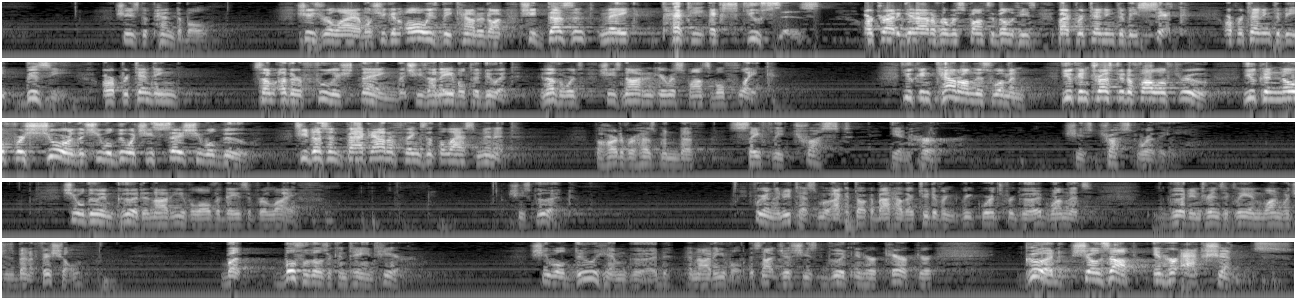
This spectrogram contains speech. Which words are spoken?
She's dependable. She's reliable. She can always be counted on. She doesn't make petty excuses or try to get out of her responsibilities by pretending to be sick or pretending to be busy or pretending some other foolish thing that she's unable to do it. In other words, she's not an irresponsible flake. You can count on this woman. You can trust her to follow through. You can know for sure that she will do what she says she will do. She doesn't back out of things at the last minute. The heart of her husband doth safely trust in her. She's trustworthy. She will do him good and not evil all the days of her life. She's good. If we were in the New Testament, I could talk about how there are two different Greek words for good one that's good intrinsically and one which is beneficial. But both of those are contained here. She will do him good and not evil. It's not just she's good in her character, good shows up in her actions.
